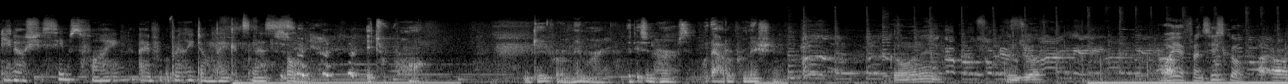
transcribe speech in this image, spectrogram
You know, she seems fine. I really don't think it's necessary. Sonya, it's wrong. You gave her a memory that isn't hers without her permission. Go on in. Enjoy. Oye, Francisco. Uh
